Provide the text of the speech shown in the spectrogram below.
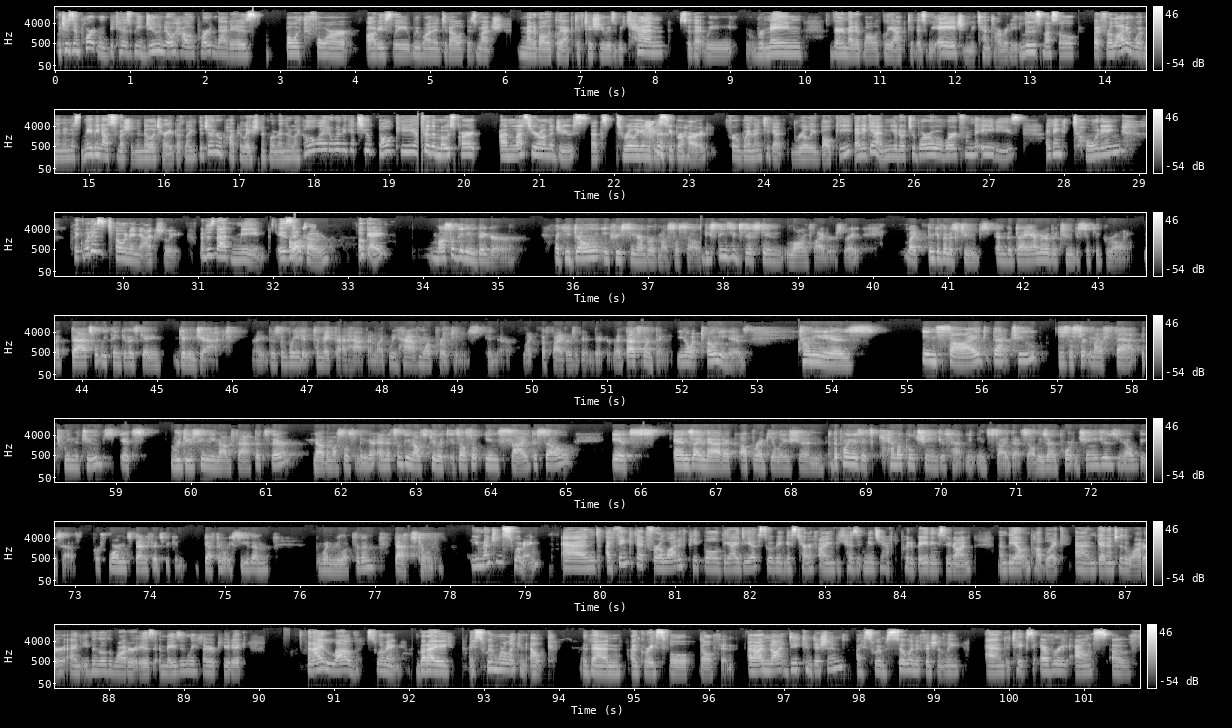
Which is important because we do know how important that is both for obviously we want to develop as much metabolically active tissue as we can so that we remain very metabolically active as we age and we tend to already lose muscle but for a lot of women and it's maybe not so much in the military but like the general population of women they're like oh i don't want to get too bulky for the most part unless you're on the juice that's it's really going to be super hard for women to get really bulky and again you know to borrow a word from the 80s i think toning like what is toning actually what does that mean is oh, it i'll tell you Okay. Muscle getting bigger, like you don't increase the number of muscle cells. These things exist in long fibers, right? Like think of them as tubes, and the diameter of the tube is simply growing. Like that's what we think of as getting getting jacked, right? There's a way to, to make that happen. Like we have more proteins in there, like the fibers are getting bigger, right? That's one thing. You know what toning is? Toning is inside that tube, there's a certain amount of fat between the tubes. It's reducing the amount of fat that's there now the muscle's leaner. And it's something else too. It's, it's also inside the cell. It's enzymatic upregulation. The point is, it's chemical changes happening inside that cell. These are important changes. You know, these have performance benefits. We can definitely see them when we look for them. That's toning. You mentioned swimming. And I think that for a lot of people, the idea of swimming is terrifying because it means you have to put a bathing suit on and be out in public and get into the water. And even though the water is amazingly therapeutic, and I love swimming, but I, I swim more like an elk than a graceful dolphin. And I'm not deconditioned. I swim so inefficiently, and it takes every ounce of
